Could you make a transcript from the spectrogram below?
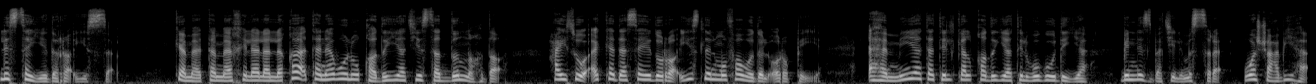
للسيد الرئيس. كما تم خلال اللقاء تناول قضية سد النهضة حيث أكد السيد الرئيس للمفوض الأوروبي أهمية تلك القضية الوجودية بالنسبة لمصر وشعبها.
